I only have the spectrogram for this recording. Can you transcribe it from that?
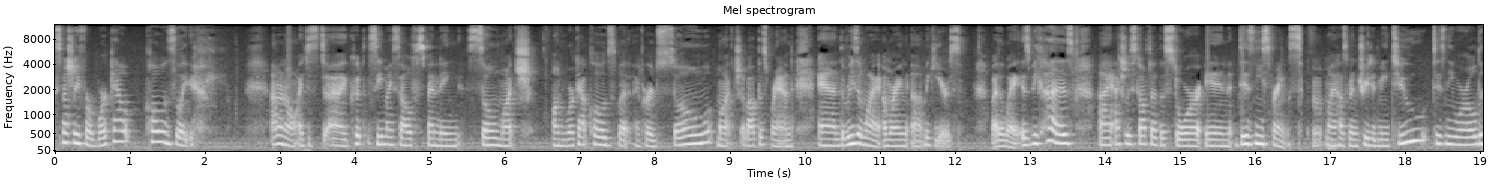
especially for workout clothes. Like I don't know. I just I could see myself spending so much on workout clothes, but I've heard so much about this brand. And the reason why I'm wearing uh, Mickey ears, by the way, is because I actually stopped at the store in Disney Springs. My husband treated me to Disney World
